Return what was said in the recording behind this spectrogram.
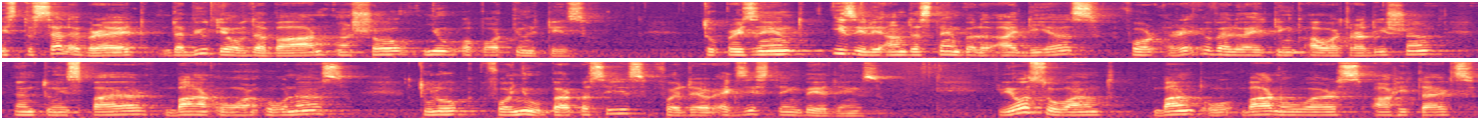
is to celebrate the beauty of the barn and show new opportunities, to present easily understandable ideas for re-evaluating our tradition and to inspire barn owners to look for new purposes for their existing buildings. We also want barn owners, architects,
